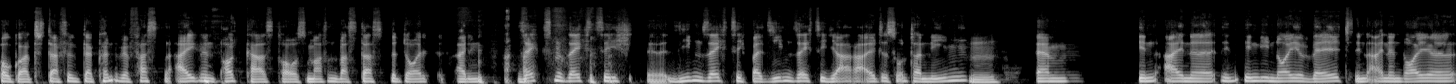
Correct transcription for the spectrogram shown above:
Oh Gott, dafür, da könnten wir fast einen eigenen Podcast draus machen, was das bedeutet. Ein 66, äh, 67, bald 67 Jahre altes Unternehmen mhm. ähm, in eine, in, in die neue Welt, in eine neue,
